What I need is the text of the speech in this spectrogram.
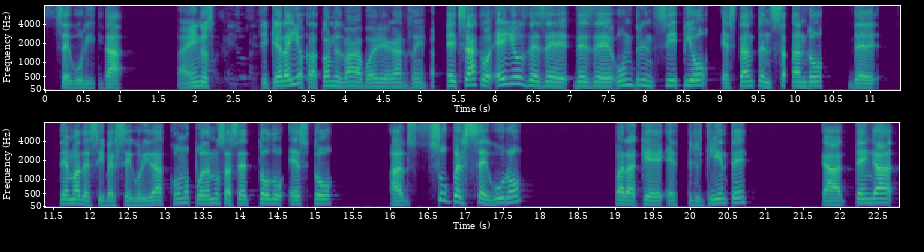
seguridad. Ahí nos, siquiera ellos, los ratones van a poder llegar, sí. Exacto. Ellos desde, desde un principio están pensando de tema de ciberseguridad. ¿Cómo podemos hacer todo esto al súper seguro para que el, cliente ah, tenga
